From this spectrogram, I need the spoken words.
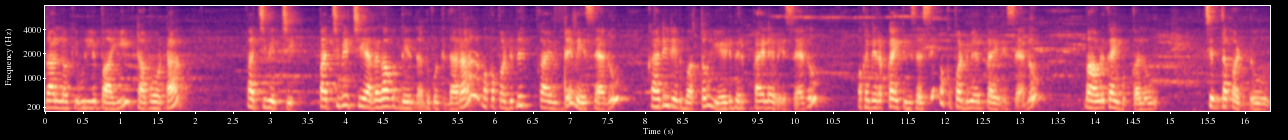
దానిలోకి ఉల్లిపాయ టమోటా పచ్చిమిర్చి. పచ్చిమిర్చి ఎర్రగా ఉంది అనుకుంటున్నారా? ఒక పండు మిరపకాయ ఉంటే వేశాను. కానీ నేను మొత్తం ఏడు మిరపకాయలే వేశాను. ఒక మిరపకాయ తీసేసి ఒక పండు మిరపకాయ వేశాను. మామిడికాయ ముక్కలు చింతపండు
